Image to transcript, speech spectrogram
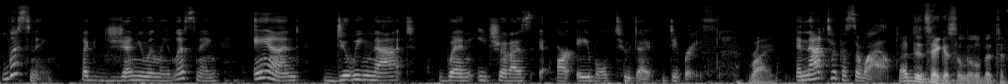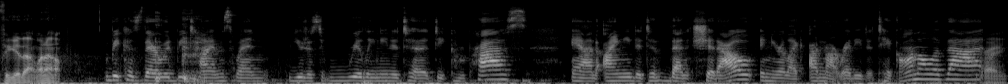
listening, like genuinely listening, and doing that when each of us are able to de- debrief. Right. And that took us a while That did take us a little bit to figure that one out. because there would be times when you just really needed to decompress and I needed to vent shit out, and you're like, I'm not ready to take on all of that. Right.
